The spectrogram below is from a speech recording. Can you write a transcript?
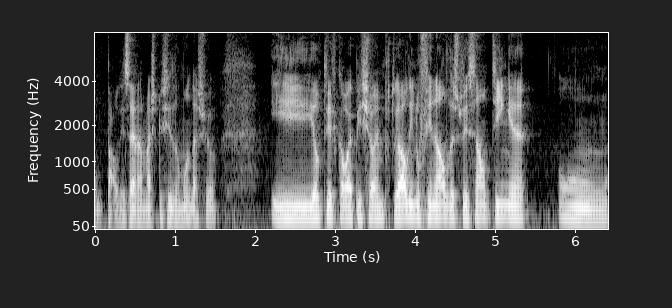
um, pá, o designer mais conhecido do mundo, acho eu. E ele teve cá o Happy Show em Portugal e no final da exposição tinha um,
